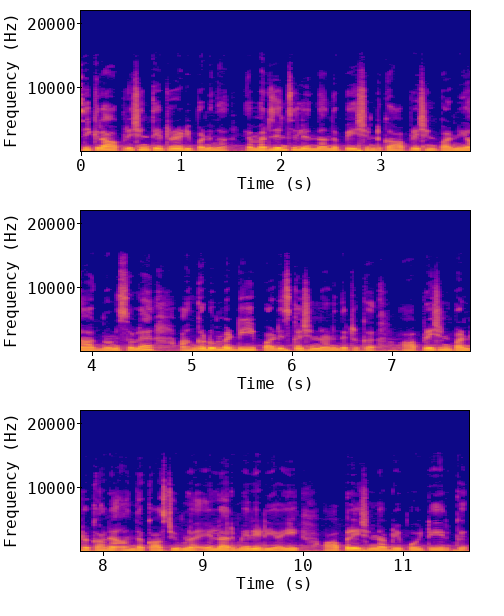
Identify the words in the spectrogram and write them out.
சீக்கிரம் ஆப்ரேஷன் தியேட்டர் ரெடி பண்ணுங்கள் எமர்ஜென்சிலேருந்து அந்த பேஷண்ட்டுக்கு ஆப்ரேஷன் பண்ணியே ஆகணும்னு சொல்ல அங்கே ரொம்ப டீப்பாக டிஸ்கஷன் நடந்துட்டுருக்கு. ஆப்ரேஷன் பண்ணுறக்கான அந்த காஸ்டியூமில் எல்லாருமே ரெடி ஆகி ஆப்ரேஷன் அப்படியே போயிட்டே இருக்குது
